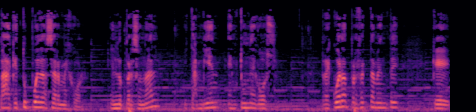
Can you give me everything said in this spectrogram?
para que tú puedas ser mejor en lo personal y también en tu negocio. Recuerda perfectamente que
